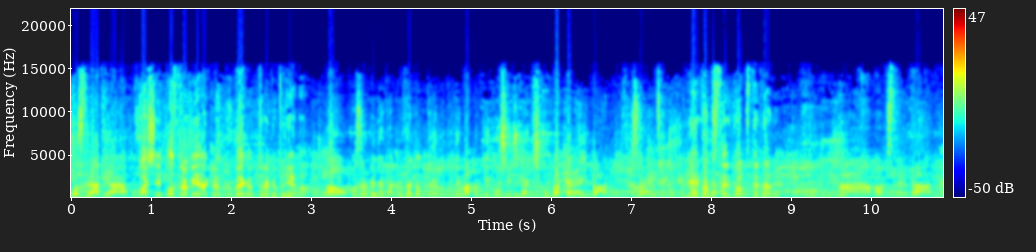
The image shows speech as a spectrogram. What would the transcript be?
Pozdrawiam. No właśnie pozdrowienia dla grubego, którego tu nie ma. No, pozdrowienia dla grubego, którego tu nie ma. Pewnie kusić na jakiś kurwa Karaibach, znającego kurwa... Nie, w, Amster w Amsterdamie. A, w Amsterdamie,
